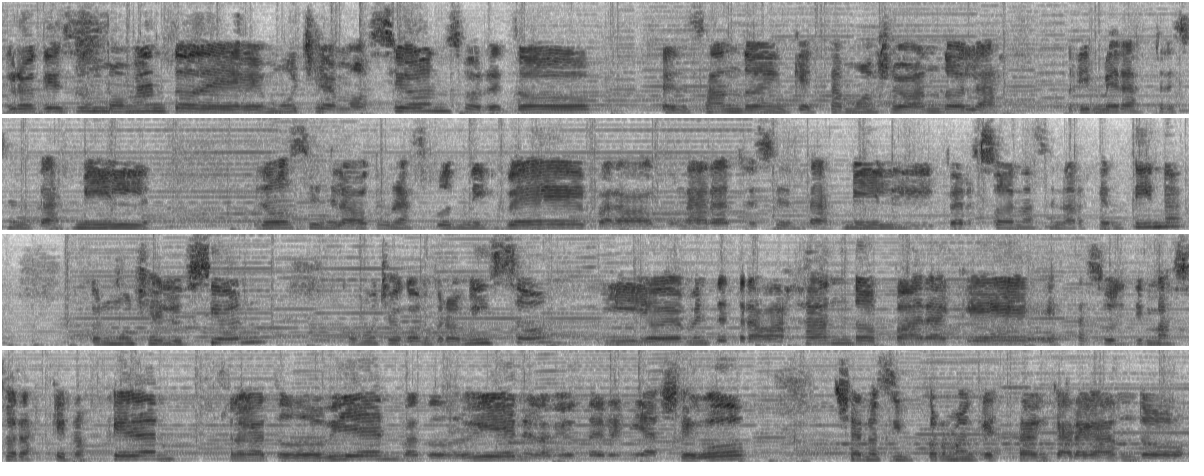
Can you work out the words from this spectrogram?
Creo que es un momento de mucha emoción, sobre todo pensando en que estamos llevando las primeras 300.000 dosis de la vacuna Sputnik B para vacunar a 300.000 personas en Argentina, con mucha ilusión, con mucho compromiso y obviamente trabajando para que estas últimas horas que nos quedan salga todo bien, va todo bien, el avión de aerolínea llegó, ya nos informan que están cargando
